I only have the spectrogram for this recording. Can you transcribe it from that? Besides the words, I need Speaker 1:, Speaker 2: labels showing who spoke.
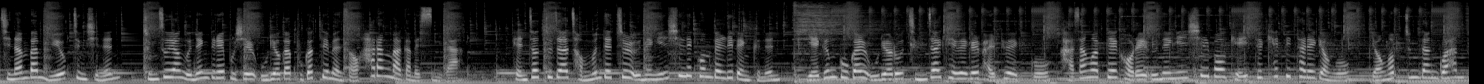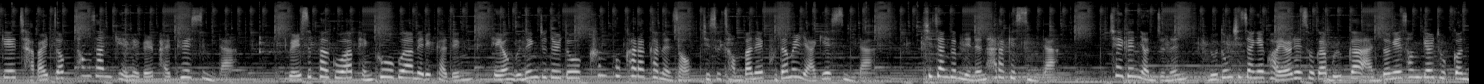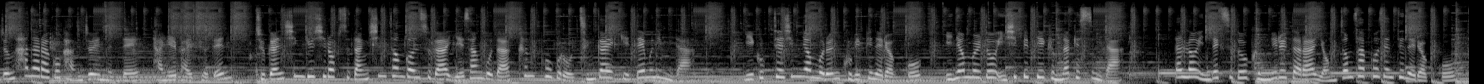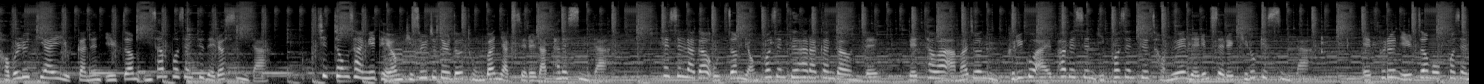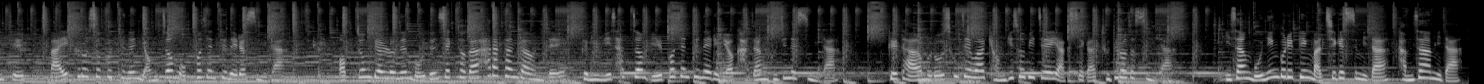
Speaker 1: 지난밤 뉴욕 증시는 중소형 은행들의 부실 우려가 부각되면서 하락 마감했습니다. 벤처 투자 전문 대출 은행인 실리콘밸리 뱅크는 예금 고갈 우려로 증자 계획을 발표했고 가상화폐 거래 은행인 실버 게이트 캐피탈의 경우 영업 중단과 함께 자발적 청산 계획을 발표했습니다. 웰스파고와 뱅크 오브 아메리카 등 대형 은행주들도 큰 폭 하락하면서 지수 전반에 부담을 야기했습니다. 시장 금리는 하락했습니다. 최근 연준은 노동시장의 과열 해소가 물가 안정의 선결 조건 중 하나라고 강조했는데 당일 발표된 주간 신규 실업수당 신청 건수가 예상보다 큰 폭으로 증가했기 때문입니다. 미국채 10년물은 9bp 내렸고 2년물도 20bp 급락했습니다. 달러 인덱스도 금리를 따라 0.4% 내렸고 WTI 유가는 1.23% 내렸습니다. 시총 상위 대형 기술주들도 동반 약세를 나타냈습니다. 테슬라가 5.0% 하락한 가운데 메타와 아마존 그리고 알파벳은 2% 전후의 내림세를 기록했습니다. 애플은 1.5%, 마이크로소프트는 0.5% 내렸습니다. 업종별로는 모든 섹터가 하락한 가운데 금융이 4.1% 내리며 가장 부진했습니다. 그 다음으로 소재와 경기 소비재의 약세가 두드러졌습니다. 이상 모닝 브리핑 마치겠습니다. 감사합니다.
